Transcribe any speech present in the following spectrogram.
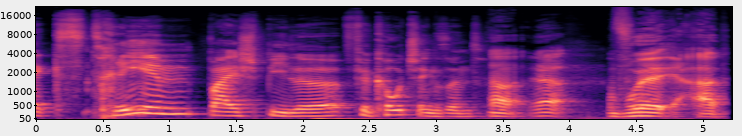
Extrembeispiele für Coaching sind. Ja, Ja. obwohl, ja,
